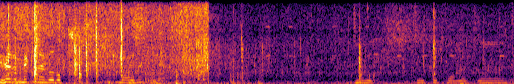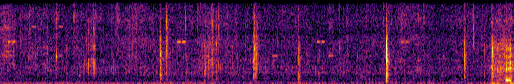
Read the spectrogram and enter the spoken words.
You hear them making that little noise.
